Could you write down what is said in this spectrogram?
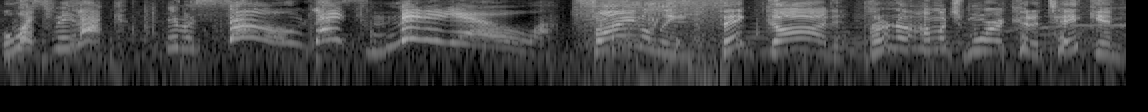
Wish me luck. It was so nice meeting you. Finally! Thank God! I don't know how much more I could have taken.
